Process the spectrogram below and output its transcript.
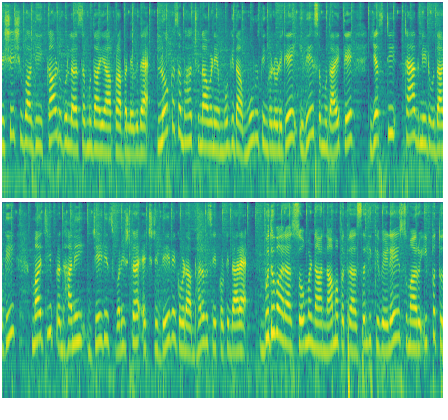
ವಿಶೇಷವಾಗಿ ಕಾಡುಗುಲ್ಲ ಸಮುದಾಯ ಪ್ರಾಬಲ್ಯವಿದೆ. ಲೋಕಸಭಾ ಚುನಾವಣೆ ಮುಗಿದ ಮೂರು ತಿಂಗಳೊಳಗೆ ಇದೇ ಸಮುದಾಯಕ್ಕೆ ಎಸ್ಟಿ ಟ್ಯಾಗ್ ನೀಡುವುದಾಗಿ ಮಾಜಿ ಪ್ರಧಾನಿ ಜೆಡಿಎಸ್ ವರಿಷ್ಠ ಎಚ್ ಡಿ ದೇವೇಗೌಡ ಭರವಸೆ ಕೊಟ್ಟಿದ್ದಾರೆ. ಬುಧವಾರ ಸೋಮಣ್ಣ ನಾಮಪತ್ರ ಸಲ್ಲಿಕೆ ವೇಳೆ ಸುಮಾರು ಇಪ್ಪತ್ತು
